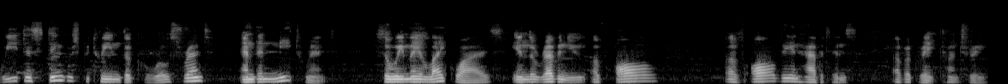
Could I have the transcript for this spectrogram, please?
we distinguish between the gross rent and the neat rent, so we may likewise in the revenue of all of all the inhabitants of a great country.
